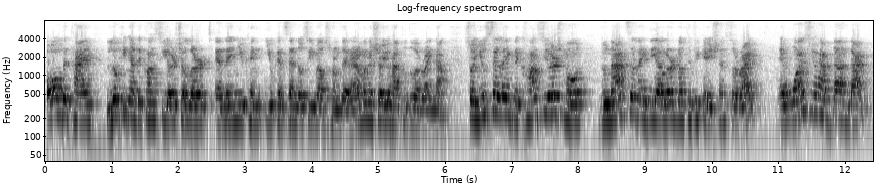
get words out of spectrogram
all the time, looking at the concierge alerts, and then you can you can send those emails from there. And I'm going to show you how to do it right now. So you select the concierge mode. Do not select the alert notifications, all right? And once you have done that,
